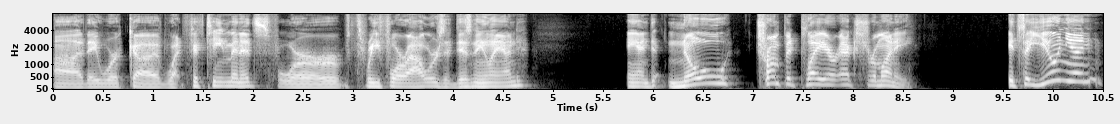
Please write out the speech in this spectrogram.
uh, they work, uh, what, 15 minutes for three, four hours at Disneyland? And no trumpet player extra money. It's a union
